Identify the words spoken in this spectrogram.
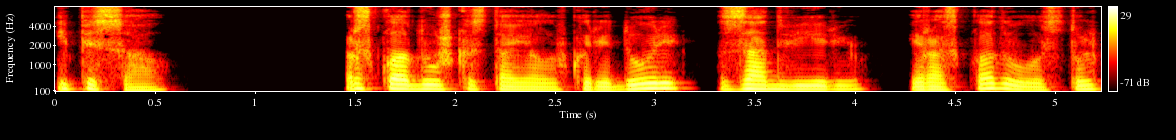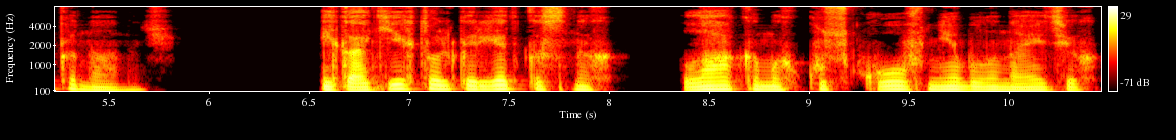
и писал. Раскладушка стояла в коридоре за дверью и раскладывалась только на ночь. И каких только редкостных лакомых кусков не было на этих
